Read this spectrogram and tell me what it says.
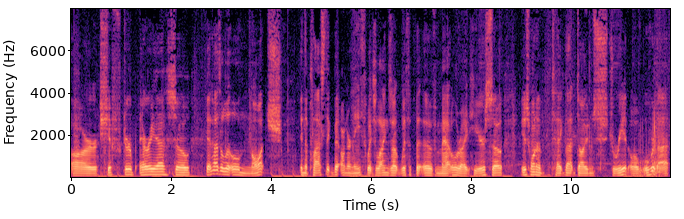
our shifter area. So it has a little notch in the plastic bit underneath which lines up with a bit of metal right here. So you just want to take that down straight over that.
